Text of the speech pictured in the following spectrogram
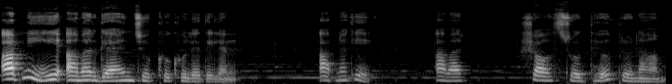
আপনি আমার জ্ঞান চক্ষু খুলে দিলেন। আপনাকে আমার সশ্রদ্ধেয় প্রণাম।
